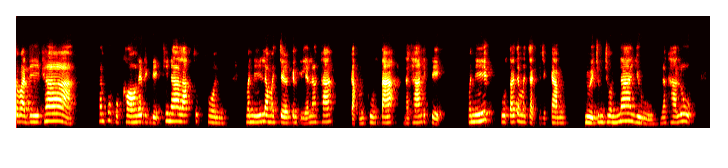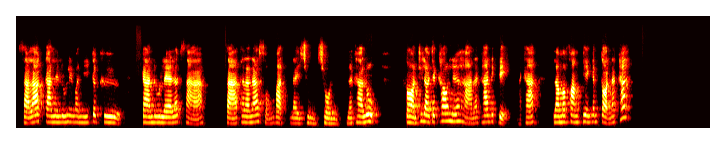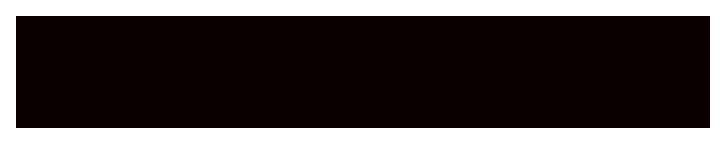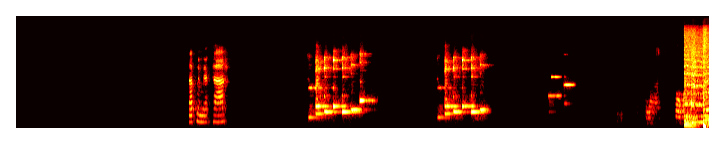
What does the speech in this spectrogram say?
สวัสดีค่ะ ท่านผู้ปกครองและเด็กๆ ที่น่ารักทุกคน วันนี้เรามาเจอกันอีกแล้วนะคะ กับครูตะนะคะเด็กๆ วันนี้ครูตะจะมาจัดกิจกรรมหน่วยชุมชนหน่าอยู่นะคะ ลูกสาระการเรียนรู้ในวันนี้ก็คือ การดูแลรักษาสาธารณสมบัติในชุมชนนะคะ ลูกก่อนที่เราจะเข้าเนื้อหานะคะเด็กๆนะคะ เรามาฟังเพลงกันก่อนนะคะ แป๊บหนึ่งนะคะบ้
